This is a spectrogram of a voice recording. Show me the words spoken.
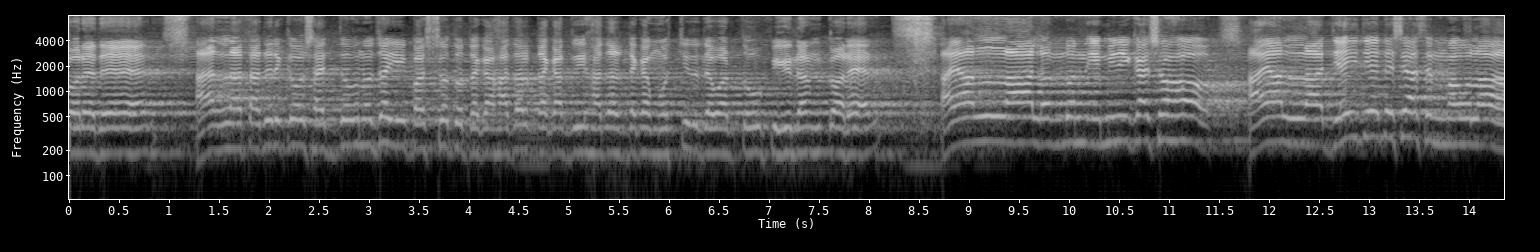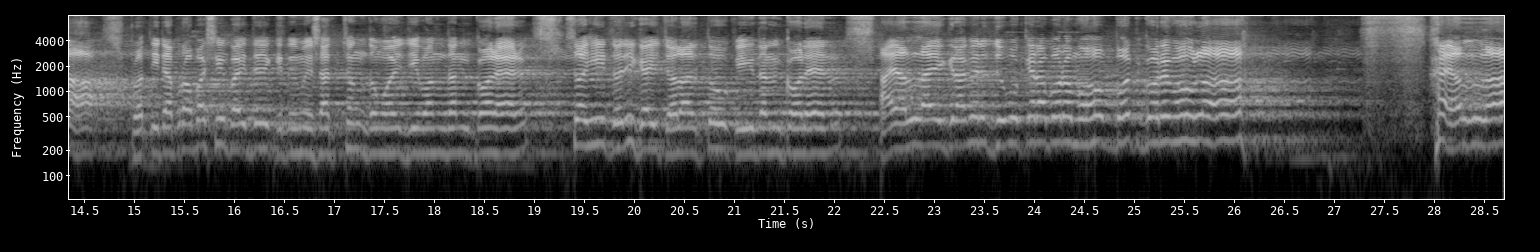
করে দেন আল্লাহ তাদেরকেও সাধ্য অনুযায়ী পাঁচশত টাকা, হাজার টাকা, দুই হাজার টাকা মসজিদে দেওয়ার তৌফিক দান করেন। আয় আল্লাহ, লন্ডন, আমেরিকা সহ, আয় আল্লাহ, যেই যে দেশে আছেন মাওলা, প্রতিটা প্রবাসী ভাইদেরকে তুমি স্বাচ্ছন্দ্যময় জীবন দান করেন। সহি তরিকায় চলার তৌফিক দান করেন। আয় আল্লাহ গ্রামের যুবকেরা বড় মহব্বত করে, মৌলা। হ্যাঁ আল্লাহ,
